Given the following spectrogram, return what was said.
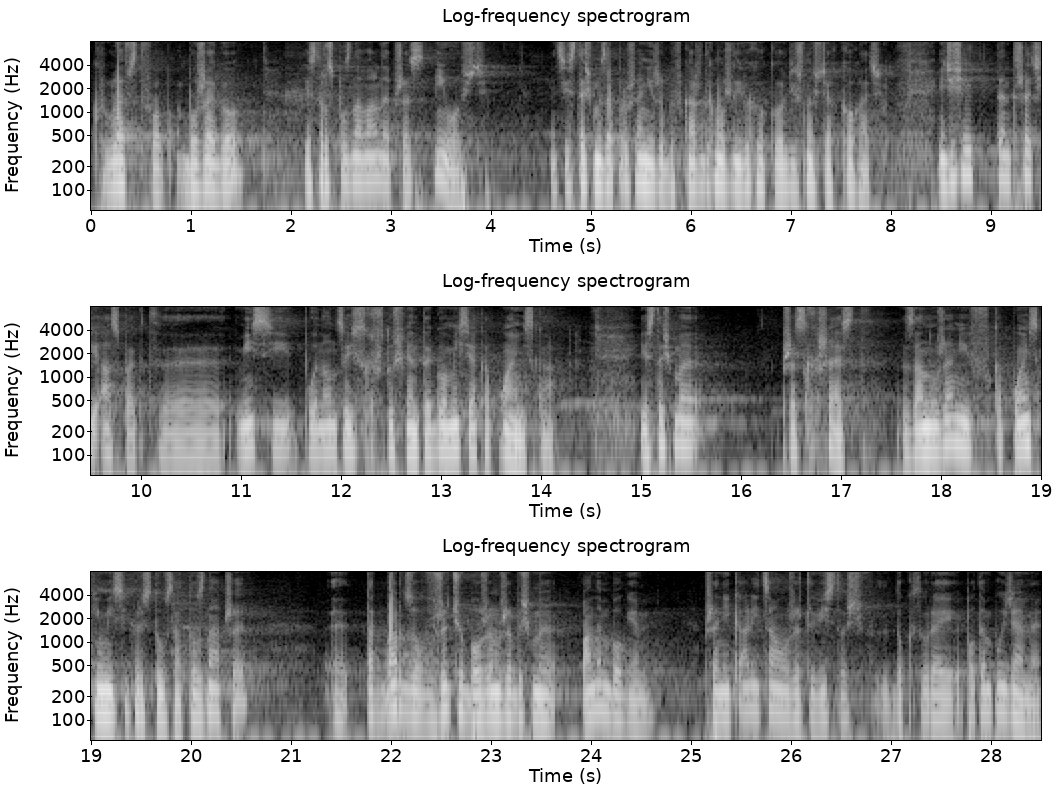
Królestwo Bożego jest rozpoznawalne przez miłość. Więc jesteśmy zaproszeni, żeby w każdych możliwych okolicznościach kochać. I dzisiaj ten trzeci aspekt misji płynącej z Chrztu Świętego, misja kapłańska. Jesteśmy przez chrzest zanurzeni w kapłańskiej misji Chrystusa. To znaczy tak bardzo w życiu Bożym, żebyśmy Panem Bogiem przenikali całą rzeczywistość, do której potem pójdziemy.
